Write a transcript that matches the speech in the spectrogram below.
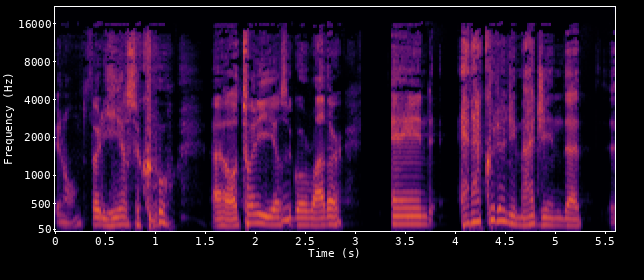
you know 30 years ago uh, or 20 years ago rather. And and I couldn't imagine that uh,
